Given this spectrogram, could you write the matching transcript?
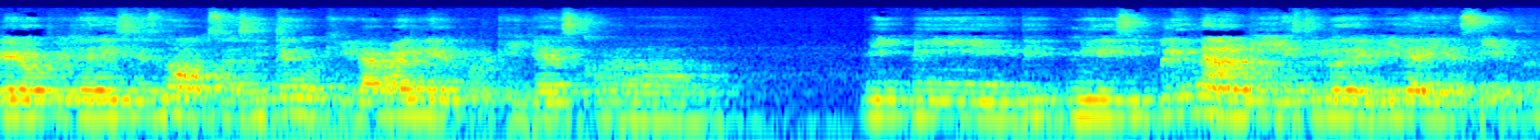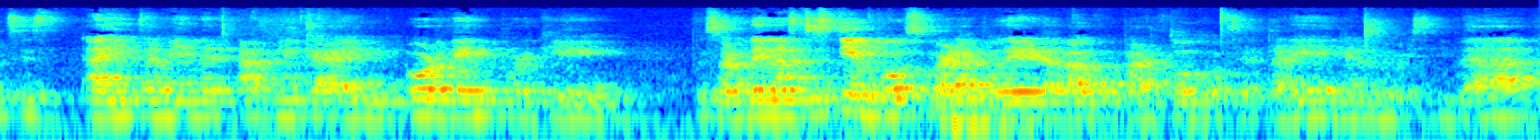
pero pues ya dices, no, o sea, sí tengo que ir a baile porque ya es como mi, mi, mi, disciplina, mi estilo de vida y así, entonces ahí también aplica el orden porque pues ordenas tus tiempos para poder ocupar todo, hacer tarea, ir a la universidad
